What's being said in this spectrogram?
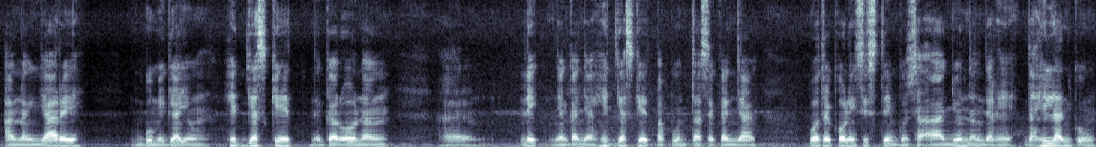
ang nangyari, bumigay yung heat gasket, nagkaroon ng ah, leak ng kanyang heat gasket papunta sa kanyang water cooling system kung saan yun ang dahi- dahilan kung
